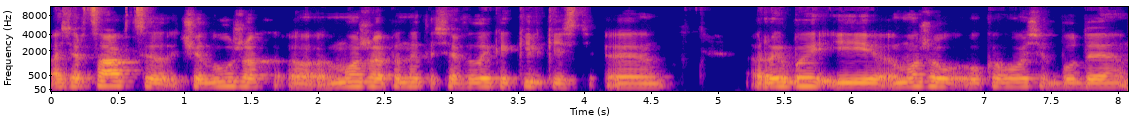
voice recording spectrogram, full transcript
озерцях чи, лужах може опинитися велика кількість. Риби, і може у когось буде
